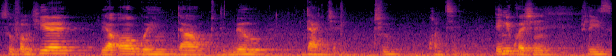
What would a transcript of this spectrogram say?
So from here, we are all going down to the mill dungeon to continue. Any question, please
